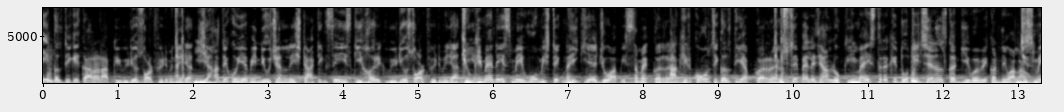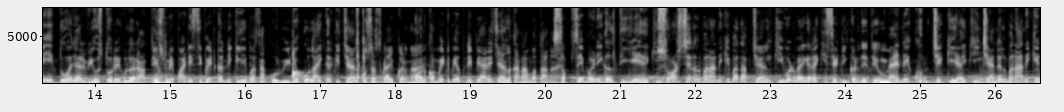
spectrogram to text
एक गलती के कारण आपकी वीडियो शॉर्ट फ़ीड में नहीं जाती यहाँ देखो ये अभी न्यू चैनल है। स्टार्टिंग से इसकी हर एक वीडियो शॉर्ट फ़ीड में जाती क्यूँकी क्योंकि मैंने इसमें वो मिस्टेक नहीं किया है जो आप इस समय कर रहे हैं। आखिर कौन सी गलती आप कर रहे हैं? उससे पहले जान लो की मैं इस तरह के दो तीन चैनल का गिव अवे करने वाला जिसमें एक दो हज़ार व्यूज़ तो रेगुलर आते हैं। उसमें पार्टिसिपेट करने के लिए बस आपको वीडियो को लाइक करके चैनल को सब्सक्राइब करना और कमेंट में अपने प्यारे चैनल का नाम बताना सबसे बड़ी गलती ये है की शॉर्ट चैनल बनाने के बाद आप चैनल कीवर्ड वगैरह की सेटिंग कर देते हो। मैंने खुद चेक किया है कि चैनल बनाने के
